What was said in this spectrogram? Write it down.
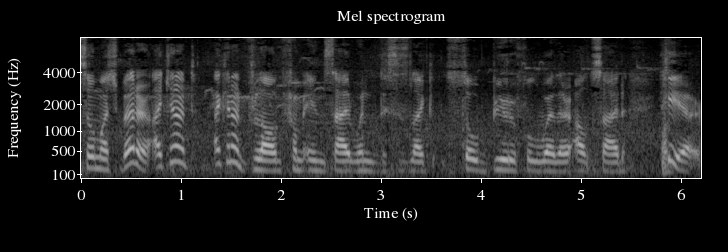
So much better. I cannot I cannot vlog from inside when this is like so beautiful weather outside here.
